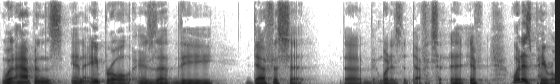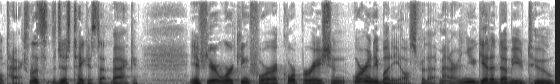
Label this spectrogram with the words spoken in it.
What happens in April is that the deficit, the what is the deficit? If what is payroll tax? Let's just take a step back. If you're working for a corporation or anybody else for that matter, and you get a W two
